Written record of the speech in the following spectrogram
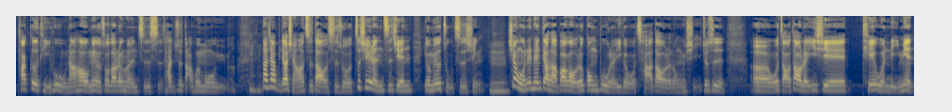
他个体户，然后没有受到任何人指使，他就是打混摸鱼嘛。嗯、大家比较想要知道的是说，这些人之间有没有组织性？嗯，像我那天调查报告，我就公布了一个我查到的东西，就是呃，我找到了一些贴文里面，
